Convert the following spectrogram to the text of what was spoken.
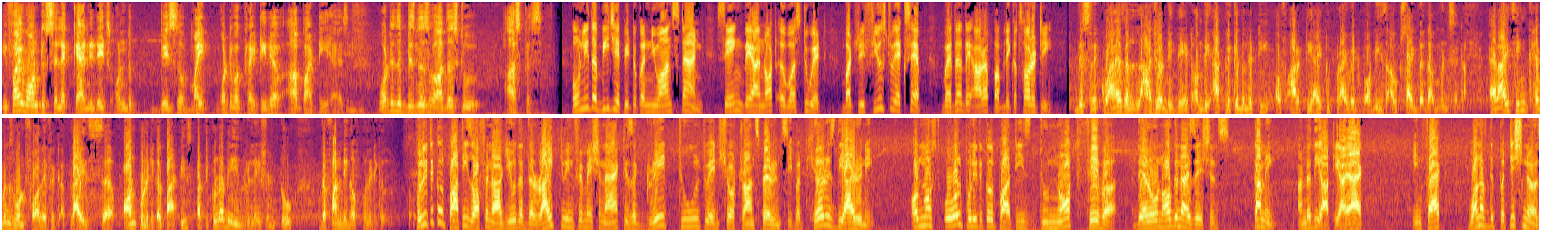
if I want to select candidates on the basis of my whatever criteria our party has, mm-hmm. what is the business of others to ask us? Only the BJP took a nuanced stand, saying they are not averse to it, but refuse to accept whether they are a public authority. This requires a larger debate on the applicability of RTI to private bodies outside the government setup. And I think heavens won't fall if it applies uh, on political parties, particularly in relation to the funding of political. Political parties often argue that the Right to Information Act is a great tool to ensure transparency. But here is the irony. Almost all political parties do not favor their own organizations coming under the RTI Act. In fact, one of the petitioners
